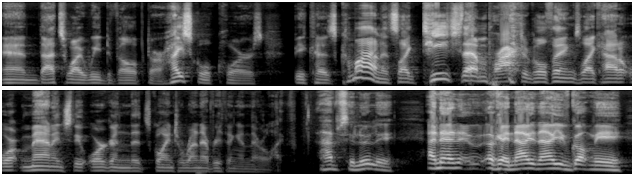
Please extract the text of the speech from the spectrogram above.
And that's why we developed our high school course because come on, it's like teach them practical things like how to manage the organ that's going to run everything in their life. Absolutely. And then okay, now now you've got me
